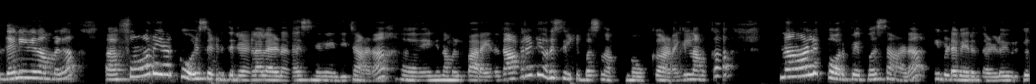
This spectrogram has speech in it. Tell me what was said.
ദെൻ ഇനി നമ്മൾ ഫോർ ഇയർ കോഴ്സ് എടുത്തിട്ടുള്ള ലേണേഴ്സിന് വേണ്ടിയിട്ടാണ് ഇനി നമ്മൾ പറയുന്നത്. അവരുടെ ഒരു സിലബസ് നമുക്ക് നോക്കുകയാണെങ്കിൽ നമുക്ക് നാല് കോർ പേപ്പേഴ്സ് ആണ് ഇവിടെ വരുന്നുള്ളൂ. ഇവർക്ക്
